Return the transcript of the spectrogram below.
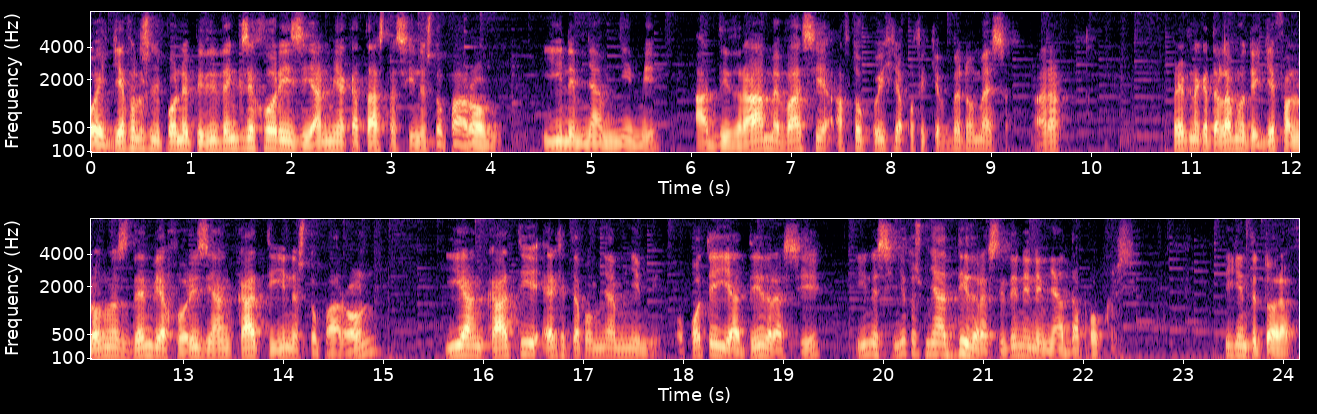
Ο εγκέφαλος λοιπόν επειδή δεν ξεχωρίζει αν μια κατάσταση είναι στο παρόν ή είναι μια μνήμη, αντιδρά με βάση αυτό που έχει αποθηκευμένο μέσα. Άρα πρέπει να καταλάβουμε ότι ο εγκέφαλός μας δεν διαχωρίζει αν κάτι είναι στο παρόν ή αν κάτι έρχεται από μια μνήμη. Οπότε η αντίδραση είναι συνήθως μια αντίδραση, δεν είναι μια ανταπόκριση. Τι γίνεται τώρα;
